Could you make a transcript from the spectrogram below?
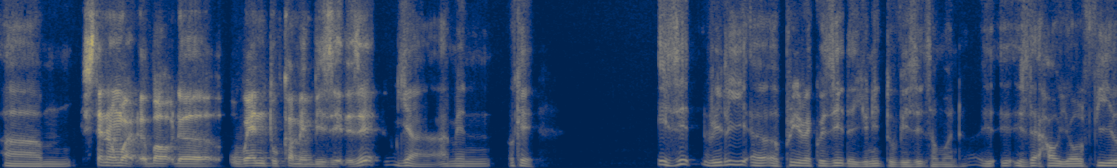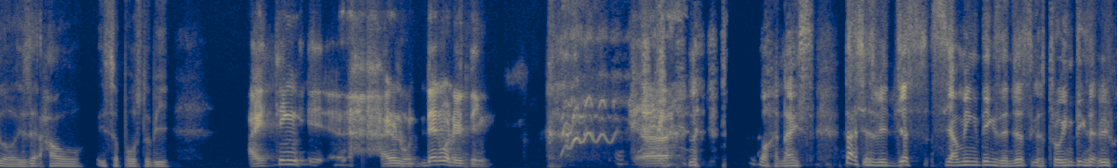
Um Stand on what about the when to come and visit? Is it? yeah, I mean okay. Is it really a, a prerequisite that you need to visit someone? Is, is that how you all feel or is that how it's supposed to be? I think it, I don't know. Then what do you think? Uh, Wow, nice. Touch has been just siaming things and just throwing things at people.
